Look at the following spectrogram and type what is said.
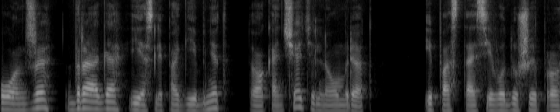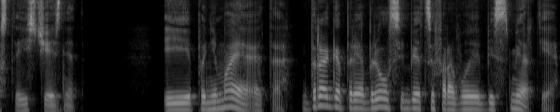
Он же, Драго, если погибнет, то окончательно умрет. и Ипостась его души просто исчезнет. И, понимая это, Драго приобрел себе цифровое бессмертие,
